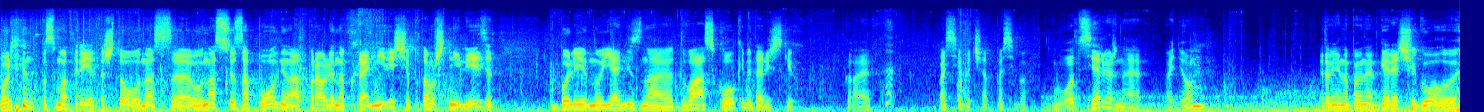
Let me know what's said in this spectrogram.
Блин, посмотри, это что, у нас, э, у нас все заполнено, отправлено в хранилище, потому что не лезет. Блин, ну я не знаю. Два осколка металлических. Кайф. Спасибо, чат, спасибо. Вот, серверная. Пойдем. Это мне напоминает горячие головы.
